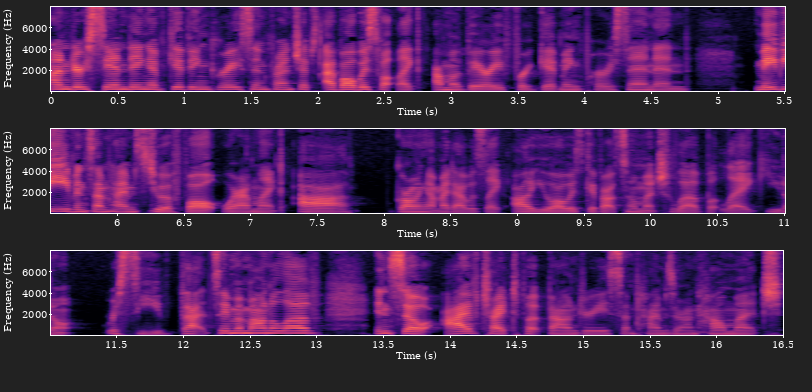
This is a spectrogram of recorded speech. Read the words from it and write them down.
understanding of giving grace in friendships. I've always felt like I'm a very forgiving person and maybe even sometimes to a fault where I'm like, ah, growing up my dad was like, "Oh, you always give out so much love, but like you don't receive that same amount of love. And so I've tried to put boundaries sometimes around how much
